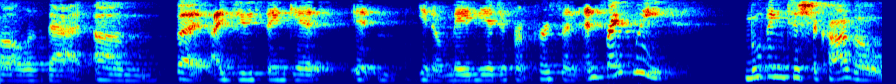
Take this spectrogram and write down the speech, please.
all of that. Um, but I do think it it you know made me a different person. And frankly, moving to Chicago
